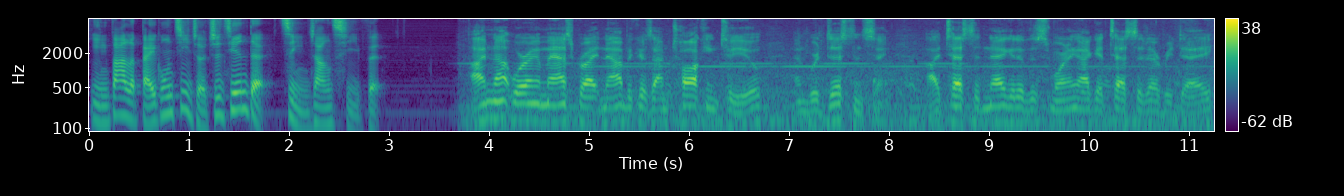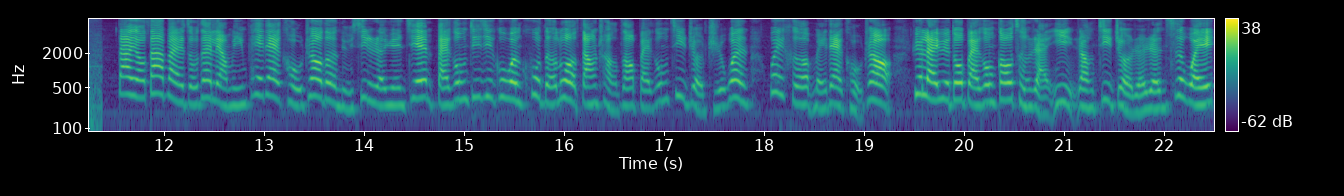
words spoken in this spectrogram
引发了白宫记者之间的紧张气氛。I'm not wearing a mask right now because I'm talking to you and we're distancing. I tested negative this morning. I get tested every day. 大摇大摆走在两名佩戴口罩的女性人员间，白宫经济顾问库德洛当场遭白宫记者质问为何没戴口罩。越来越多白宫高层染疫，让记者人人自危。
